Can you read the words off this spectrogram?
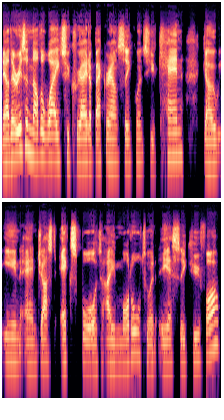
Now there is another way to create a background sequence. You can go in and just export a model to an ESEQ file,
